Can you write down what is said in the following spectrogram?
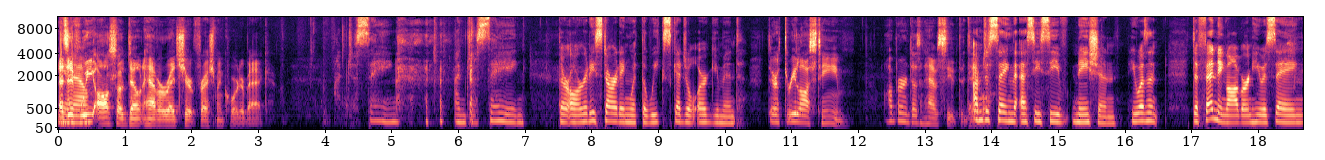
As if we also don't have a redshirt freshman quarterback. I'm just saying. I'm just saying. They're already starting with the weak schedule argument. They're a three-loss team. Auburn doesn't have a seat at the table. I'm just saying the SEC nation. He wasn't defending Auburn. He was saying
